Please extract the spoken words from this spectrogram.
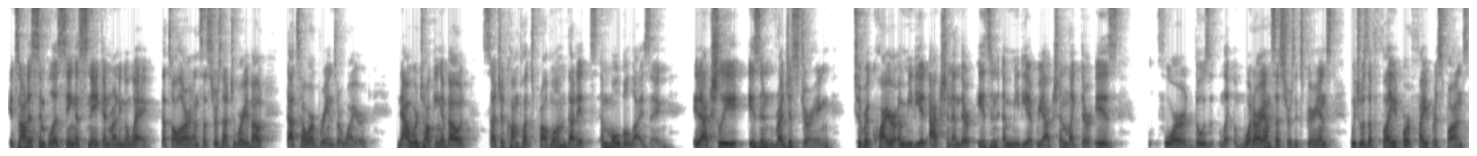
It's not as simple as seeing a snake and running away. That's all our ancestors had to worry about. That's how our brains are wired. Now we're talking about such a complex problem that it's immobilizing. It actually isn't registering to require immediate action. And there is an immediate reaction like there is for those, like what our ancestors experienced, which was a flight or fight response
